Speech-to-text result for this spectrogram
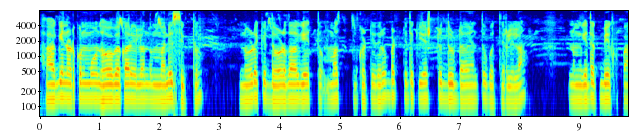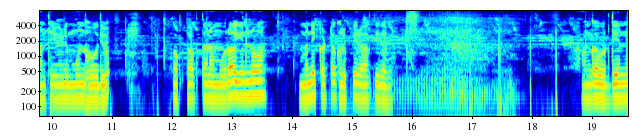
ಹಾಗೆ ನಡ್ಕೊಂಡು ಮುಂದೆ ಹೋಗ್ಬೇಕಾದ್ರೆ ಇಲ್ಲೊಂದು ಮನೆ ಸಿಕ್ತು. ನೋಡೋಕ್ಕೆ ದೊಡ್ಡದಾಗಿ ಇತ್ತು. ಮಸ್ತ್ ಕಟ್ಟಿದರು, ಬಟ್ ಇದಕ್ಕೆ ಎಷ್ಟು ದುಡ್ಡು ಅಂತೂ ಗೊತ್ತಿರಲಿಲ್ಲ. ನಮ್ಗೆ ಇದಕ್ಕೆ ಬೇಕಪ್ಪ ಅಂತ ಹೇಳಿ ಮುಂದೆ ಹೋದ್ವಿ. ಹೋಗ್ತಾ ಹೋಗ್ತಾ ನಮ್ಮ ಊರಾಗ ಇನ್ನೂ ಮನೆ ಕಟ್ಟೋಕೆ ರಿಪೇರಿ ಆಗ್ತಿದ್ದಾವೆ ಹಂಗೆ ಅವ್ರದ್ದೇನು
